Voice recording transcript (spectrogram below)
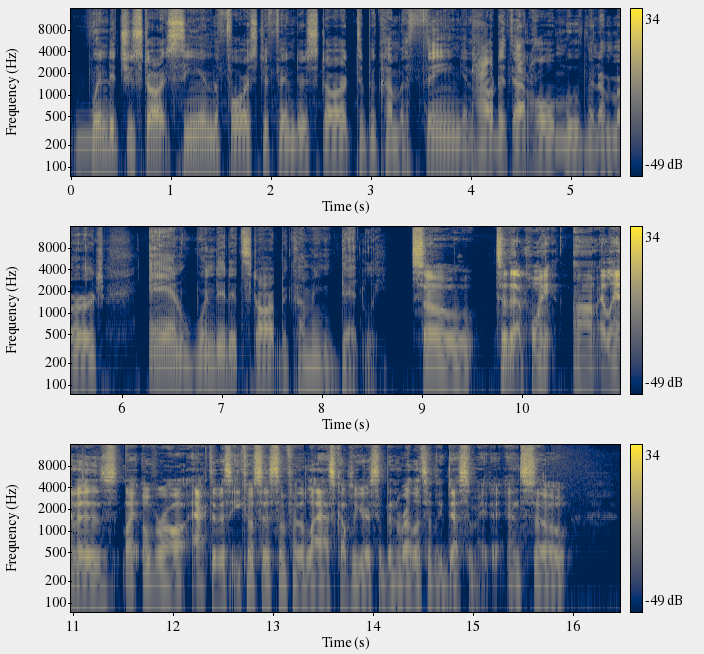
when did you start seeing the forest defenders start to become a thing and how did that whole movement emerge? And when did it start becoming deadly? So to that point, um, Atlanta's like overall activist ecosystem for the last couple of years have been relatively decimated, and so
